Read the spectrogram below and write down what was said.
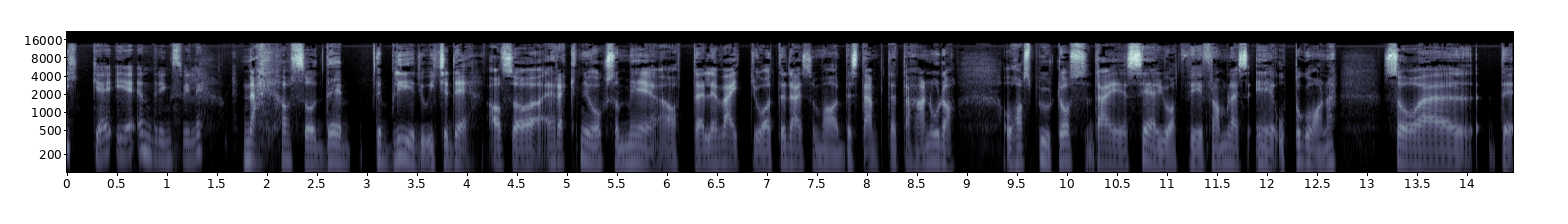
ikke er endringsvillige? Nei, altså det, det, blir jo ikke det. Altså, jeg regner jo også med at, eller veit jo at de som har bestemt dette her nå, da, og har spurt oss, de ser jo at vi fremdeles er oppegående. Så eh, det,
